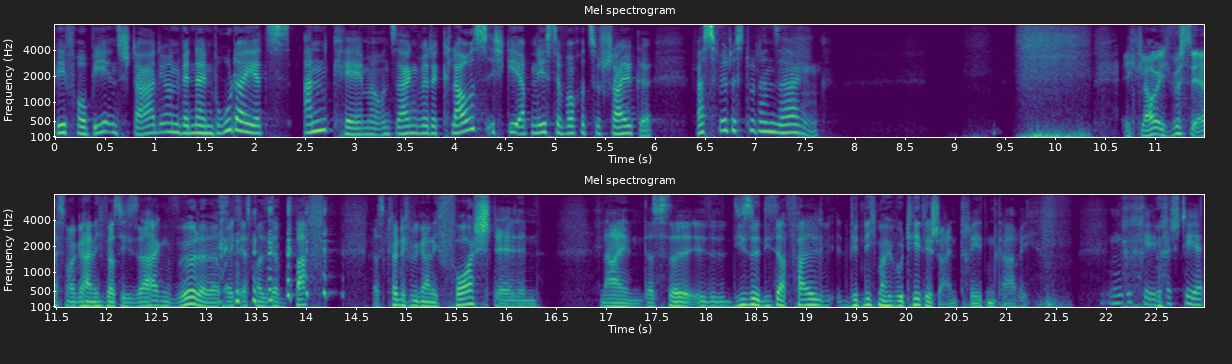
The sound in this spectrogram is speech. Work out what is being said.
BVB ins Stadion. Wenn dein Bruder jetzt ankäme und sagen würde, Klaus, ich gehe ab nächste Woche zu Schalke, was würdest du dann sagen? Ich glaube, ich wüsste erstmal gar nicht, was ich sagen würde. Da wäre ich erstmal sehr baff. Das könnte ich mir gar nicht vorstellen. Nein, das, äh, diese, dieser Fall wird nicht mal hypothetisch eintreten, Kari. Okay, verstehe.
